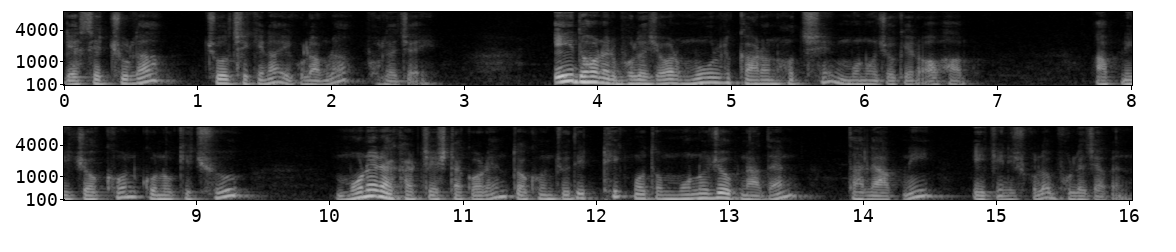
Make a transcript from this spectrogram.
গ্যাসের চুলা চলছে কিনা, এগুলো আমরা ভুলে যাই। এই ধরনের ভুলে যাওয়ার মূল কারণ হচ্ছে মনোযোগের অভাব। আপনি যখন কোনো কিছু মনে রাখার চেষ্টা করেন, তখন যদি ঠিকমতো মনোযোগ না দেন, তাহলে আপনি এই জিনিসগুলো ভুলে যাবেন।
